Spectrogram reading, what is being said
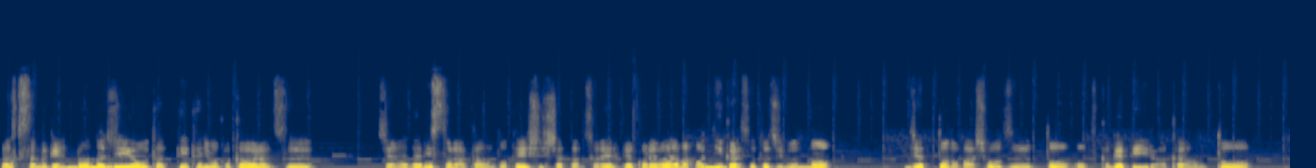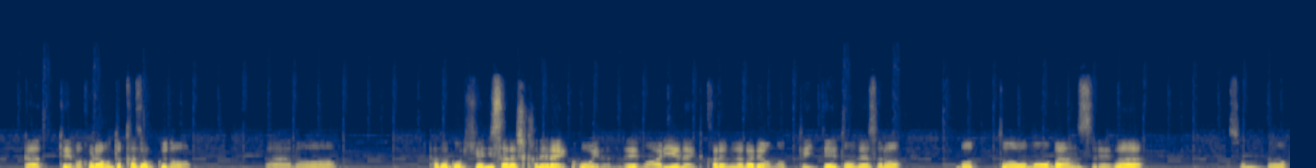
マスクさんが言論の自由を謳っていたにもかかわらず、ジャーナリストのアカウントを停止しちゃったんですよね。で、これはま本人からすると自分のジェットの場所をずっと追っかけているアカウントがあって、まあ、これは本当家族の、あの、家族を危険にさらしかねない行為なので、もうありえないと彼の中では思っていて、当然その、ボットもバンすれば、その、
